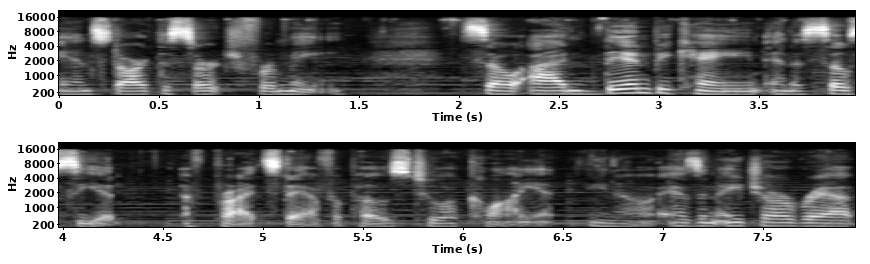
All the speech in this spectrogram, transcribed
and start the search for me. So I then became an associate of PrideStaff opposed to a client. You know, as an HR rep,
